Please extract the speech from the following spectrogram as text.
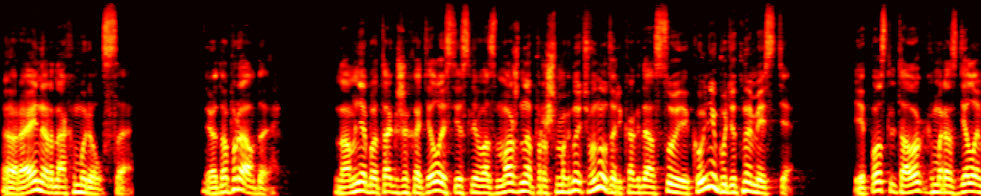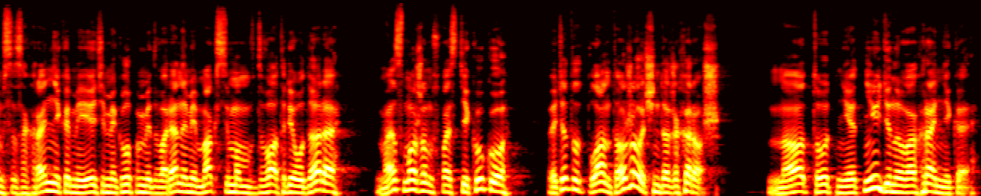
Райнер нахмурился. «Это правда. Но мне бы также хотелось, если возможно, прошмыгнуть внутрь, когда Суику не будет на месте. И после того, как мы разделаемся с охранниками и этими глупыми дворянами максимум в 2-3 удара, мы сможем спасти Куку, ведь этот план тоже очень даже хорош. Но тут нет ни единого охранника.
